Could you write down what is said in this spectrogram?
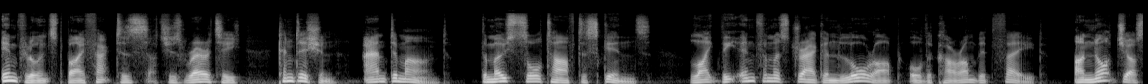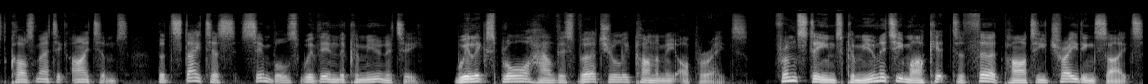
influenced by factors such as rarity, condition, and demand. The most sought-after skins, like the infamous Dragon Lore AWP or the Karambit Fade, are not just cosmetic items, but status symbols within the community. We'll explore how this virtual economy operates, from Steam's community market to third-party trading sites,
